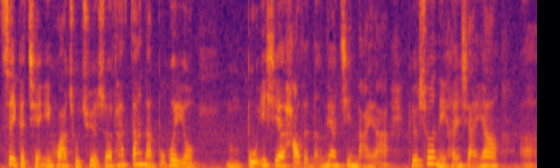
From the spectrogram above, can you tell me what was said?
这个钱一花出去的时候，它当然不会有，嗯，补一些好的能量进来啊。比如说，你很想要。啊，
